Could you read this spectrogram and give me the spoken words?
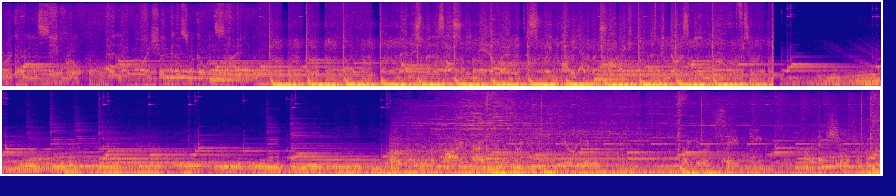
regarding the safe room. At no point should customers customer go inside. Management has also been made aware that the Spring Bonnie animatronic has been noticeably moved. For your safety, for the children.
